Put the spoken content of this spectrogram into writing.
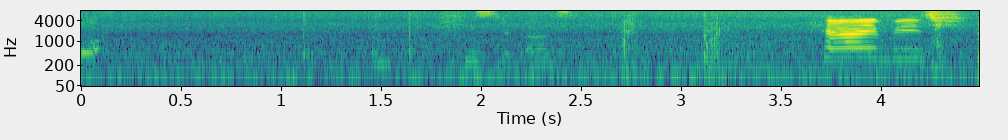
О! О, не слітався. Хай, біч!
